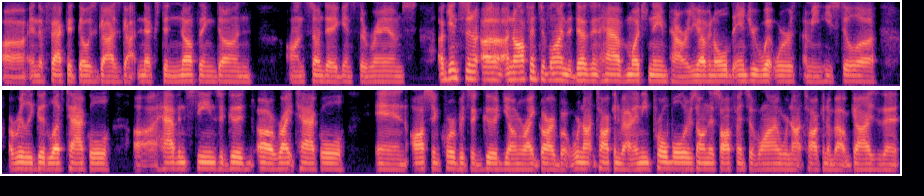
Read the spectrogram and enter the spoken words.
Uh, and the fact that those guys got next to nothing done on Sunday against the Rams against an, uh, an offensive line that doesn't have much name power. You have an old Andrew Whitworth. I mean, he's still a, a really good left tackle. Uh, Havenstein's a good uh, right tackle, and Austin Corbett's a good young right guard. But we're not talking about any Pro Bowlers on this offensive line. We're not talking about guys that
